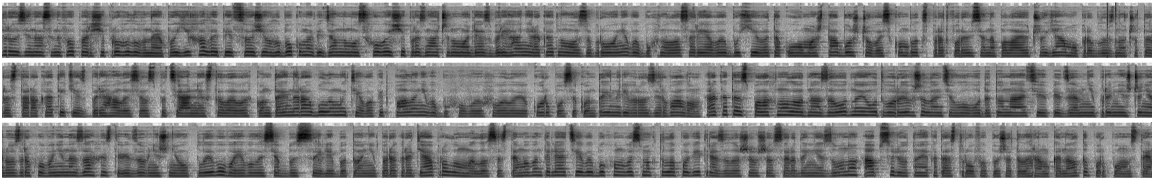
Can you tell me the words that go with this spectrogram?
Друзі, нас інфо перші про головне. Поїхали під Сочі в глибокому підземному сховищі, призначеному для зберігання ракетного озброєння. Вибухнула серія вибухів такого масштабу, що весь комплекс перетворився на палаючу яму. Приблизно 400 ракет, які зберігалися у спеціальних сталевих контейнерах, були миттєво підпалені вибуховою хвилею. Корпуси контейнерів розірвало. Ракети спалахнули одна за одною, утворивши ланцюгову детонацію. Підземні приміщення, розраховані на захист від зовнішнього впливу, виявилися безсилі. Бетонні перекриття проломило система вентиляції вибухом висмоктала повітря, залишивши всередині зону абсолютної катастрофи. Пише телеграм-канал Топор Помсти.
